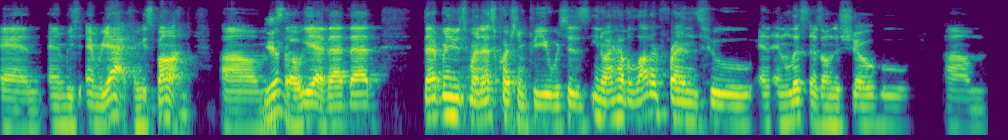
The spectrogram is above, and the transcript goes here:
and and re- and react and respond. Um, yeah. So yeah, that that that brings me to my next question for you, which is you know I have a lot of friends who and, and listeners on the show who um,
